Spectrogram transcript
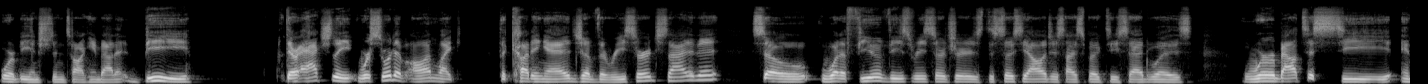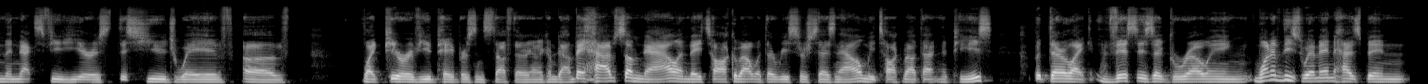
or be interested in talking about it. B, they're actually, we're sort of on like the cutting edge of the research side of it. So, what a few of these researchers, the sociologists I spoke to, said was we're about to see in the next few years this huge wave of like peer reviewed papers and stuff that are going to come down. They have some now and they talk about what their research says now. And we talk about that in the piece. But they're like, this is a growing. One of these women has been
